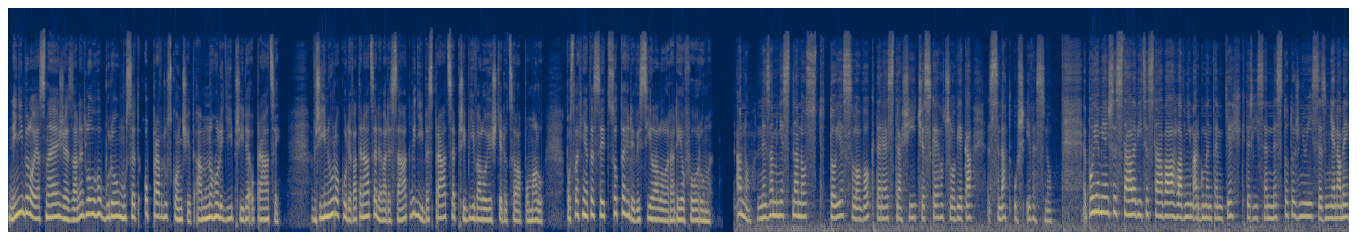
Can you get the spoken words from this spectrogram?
Nyní bylo jasné, že zanedlouho budou muset opravdu skončit a mnoho lidí přijde o práci. V říjnu roku 1990 lidí bez práce přibývalo ještě docela pomalu. Poslechněte si, co tehdy vysílalo Radiofórum. Ano, nezaměstnanost to je slovo, které straší českého člověka snad už i ve snu. Pojem jenž se stále více stává hlavním argumentem těch, kteří se nestotožňují se změnami,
